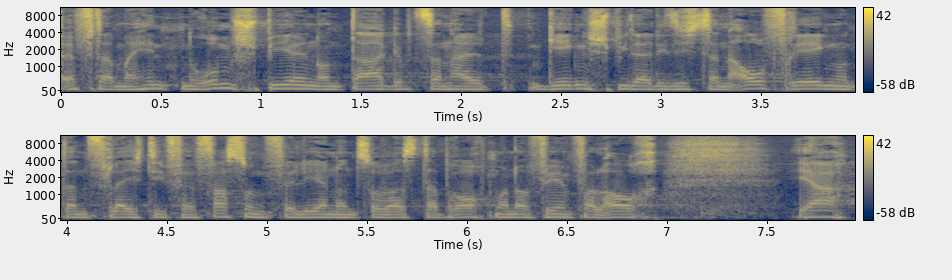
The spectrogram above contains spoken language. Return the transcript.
öfter mal hinten rumspielen und da gibt's dann halt Gegenspieler, die sich dann aufregen und dann vielleicht die Verfassung verlieren und sowas. Da braucht man auf jeden Fall auch ja,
